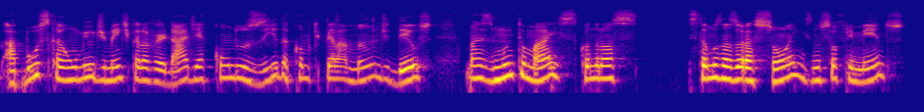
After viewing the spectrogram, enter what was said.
a busca humildemente pela verdade é conduzida como que pela mão de Deus, mas muito mais quando nós estamos nas orações, nos sofrimentos,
